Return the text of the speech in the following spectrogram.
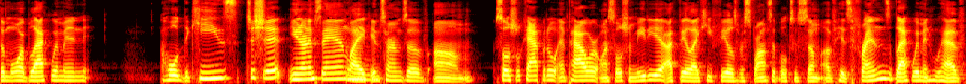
the more black women hold the keys to shit. You know what I'm saying? Mm-hmm. Like in terms of um social capital and power on social media, I feel like he feels responsible to some of his friends, black women who have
